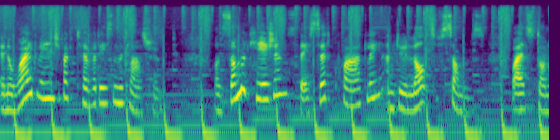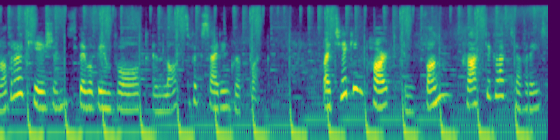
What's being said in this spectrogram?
in a wide range of activities in the classroom. On some occasions they sit quietly and do lots of sums, whilst on other occasions they will be involved in lots of exciting group work. By taking part in fun, practical activities,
